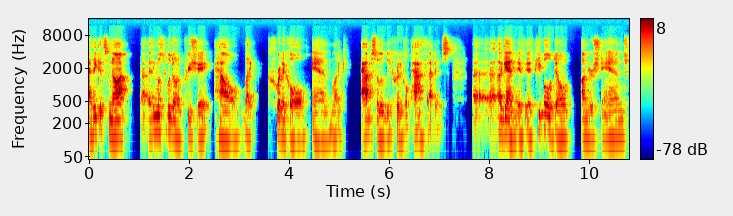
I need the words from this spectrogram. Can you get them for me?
I think it's not I think most people don't appreciate how like critical and like absolutely critical path that is. Uh, again, if if people don't understand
